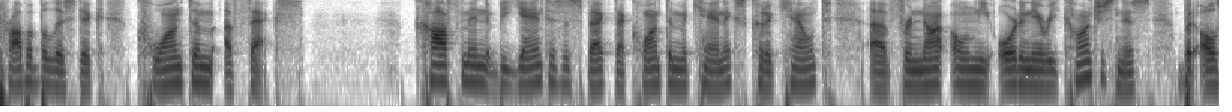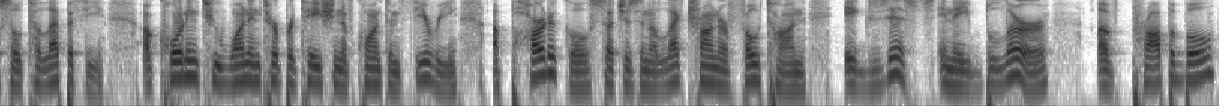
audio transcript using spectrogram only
probabilistic quantum effects. Kaufman began to suspect that quantum mechanics could account uh, for not only ordinary consciousness, but also telepathy. According to one interpretation of quantum theory, a particle such as an electron or photon exists in a blur of probable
